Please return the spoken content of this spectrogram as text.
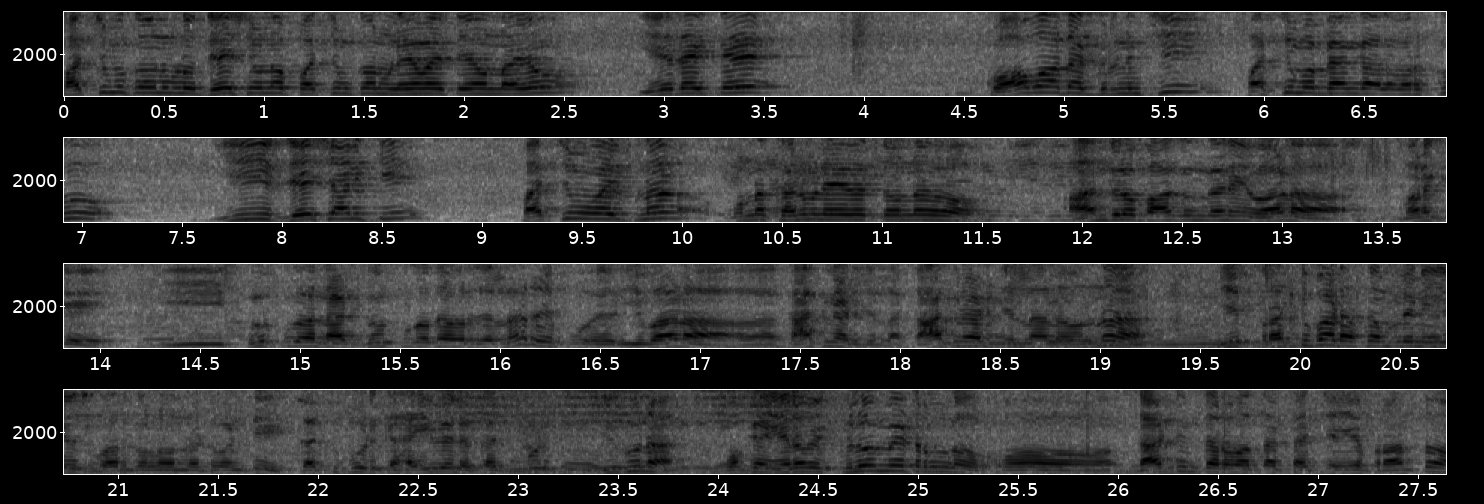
పశ్చిమ కోణంలో దేశంలో పశ్చిమ కోణంలో ఏవైతే ఉన్నాయో ఏదైతే గోవా దగ్గర నుంచి పశ్చిమ బెంగాల్ వరకు ఈ దేశానికి పశ్చిమ వైపున ఉన్న కనుమలు ఏవైతే ఉన్నాయో అందులో భాగంగానే ఇవాళ మనకి ఈ తూర్పు నాటి తూర్పుగోదావరి జిల్లా రేపు ఇవాళ కాకినాడ జిల్లా. కాకినాడ జిల్లాలో ఉన్న ఈ ప్రతిపాడు అసెంబ్లీ నియోజకవర్గంలో ఉన్నటువంటి కత్తిపూడికి హైవేలో కత్తిపూడికి దిగున ఒక ఇరవై కిలోమీటర్లు దాటిన తర్వాత టచ్ అయ్యే ప్రాంతం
